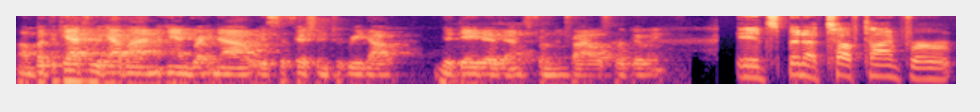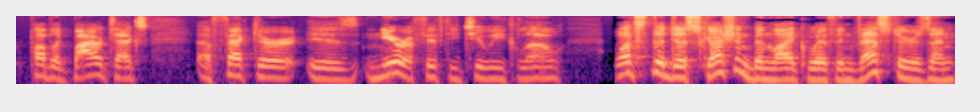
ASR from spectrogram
Um, but the cash we have on hand right now is sufficient to read out the data events from the trials we're doing. It's been a tough time for public biotechs. Effector is near a 52 week low. What's the discussion been like with investors, and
